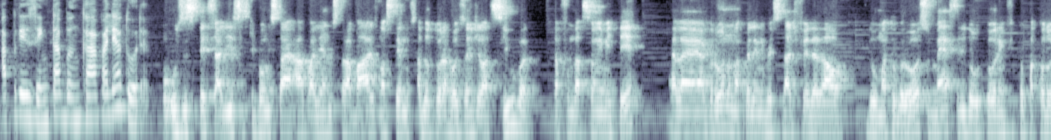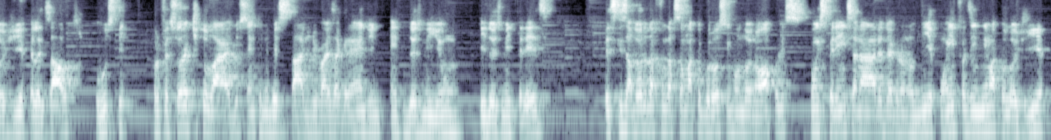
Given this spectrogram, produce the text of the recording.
apresenta a banca avaliadora. Os especialistas que vão estar avaliando os trabalhos, nós temos a doutora Rosângela Silva, da Fundação MT. Ela é agrônoma pela Universidade Federal do Mato Grosso, mestre e doutora em fitopatologia pela Exalc, USP, professora titular do Centro Universitário de Varza Grande entre 2001 e 2013 pesquisadora da Fundação Mato Grosso em Rondonópolis, com experiência na área de agronomia, com ênfase em nematologia,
